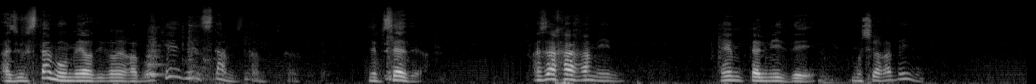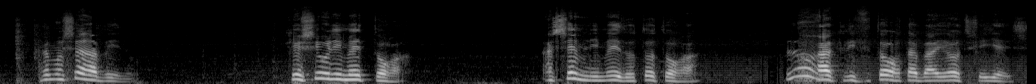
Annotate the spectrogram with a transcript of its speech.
אז הוא סתם אומר דברי רבו, כן, זה סתם, סתם, זה בסדר. אז החכמים הם תלמידי משה רבינו. ומשה רבינו, כשהוא לימד תורה, השם לימד אותו תורה, לא רק לפתור את הבעיות שיש,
